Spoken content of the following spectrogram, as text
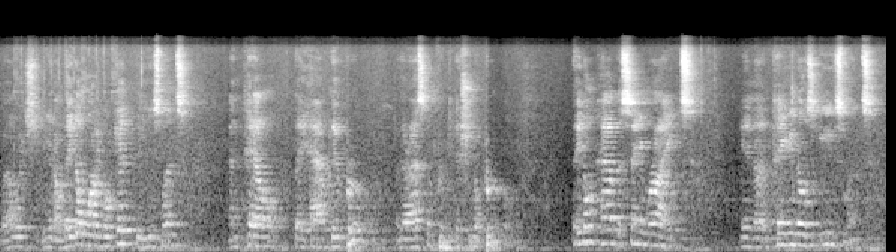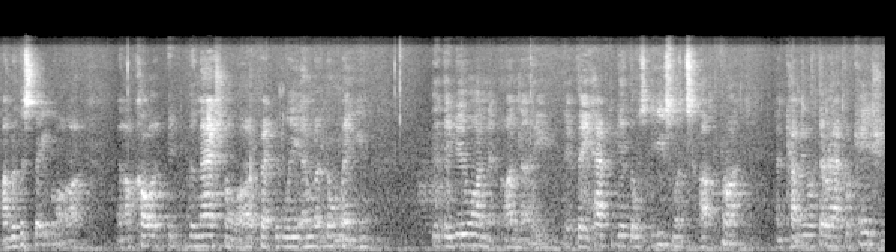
Well, which, you know, they don't want to go get the easements until they have the approval, and they're asking for conditional approval. They don't have the same rights in obtaining those easements under the state law, and I'll call it the national law, effectively eminent domain, that they do on, on the, if they have to get those easements up front and come in with their application.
